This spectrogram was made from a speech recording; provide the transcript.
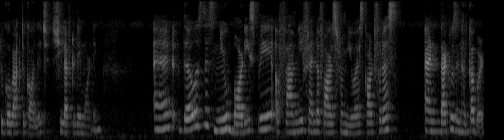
to go back to college. She left today morning. And there was this new body spray a family friend of ours from US got for us. And that was in her cupboard.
